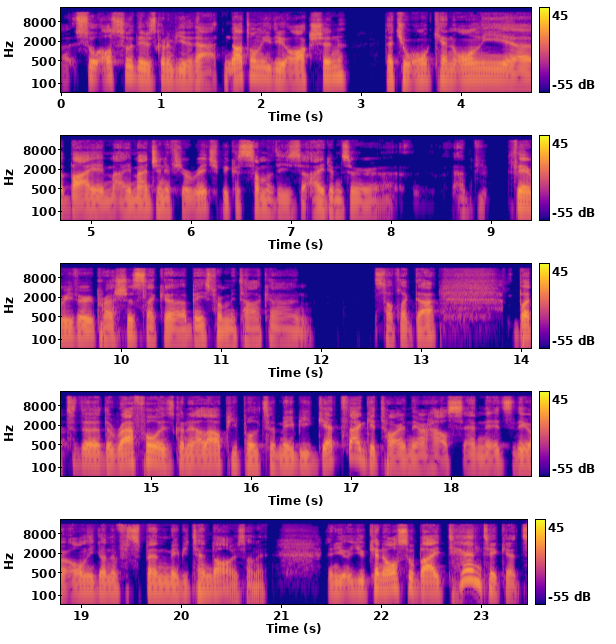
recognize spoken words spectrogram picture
Uh, so also there's going to be that. Not only the auction that you can only uh, buy I imagine if you're rich because some of these items are uh, very very precious like a bass from Metallica and stuff like that. But the the raffle is going to allow people to maybe get that guitar in their house and it's they are only going to spend maybe $10 on it. And you you can also buy 10 tickets.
